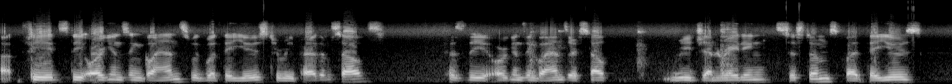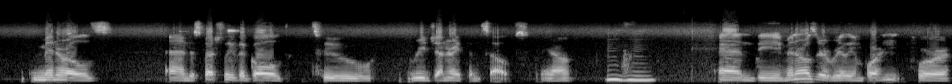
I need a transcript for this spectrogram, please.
uh, feeds the organs and glands with what they use to repair themselves. Because the organs and glands are self regenerating systems, but they use minerals and especially the gold to regenerate themselves, you know? Mm-hmm. And the minerals are really important for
